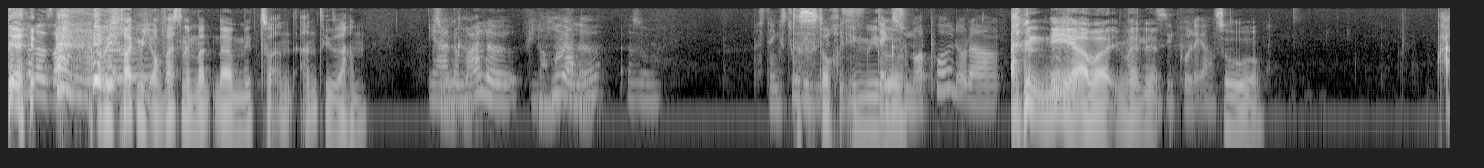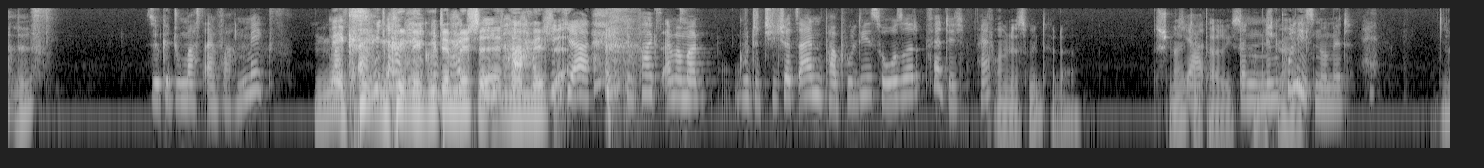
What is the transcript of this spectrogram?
andere Sachen. Aber ich frage mich auch, was nimmt man da mit zu An Anti-Sachen? Ja, ein normale wie Normale. hier, ne? Also Was denkst du? Das ist doch irgendwie Denkst so- du Nordpol oder nee, aber ich meine, Südpol eher? so. Alles? Söke, du machst einfach einen Mix. Ein Mix. Machst- eine gute Mische. ein Eine Mische. Ja, du packst einfach mal gute T-Shirts ein, ein paar Pullis, Hose, fertig. Hä? Vor allem das Winter da. Es schneit Ja, in Paris. dann nimm. Pullis nur mit. Hä? Ja.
